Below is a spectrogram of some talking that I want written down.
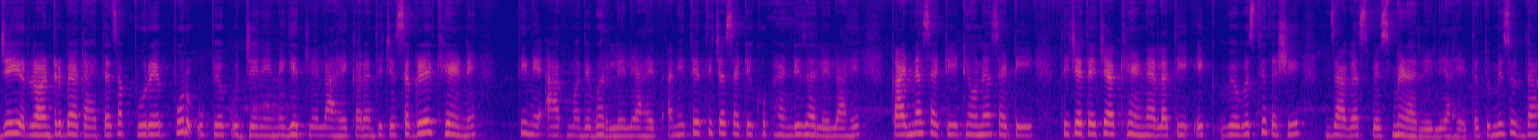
जी लॉन्ड्री बॅग आहे त्याचा पुरेपूर उपयोग उज्जैनीने घेतलेला आहे कारण तिचे सगळे खेळणे तिने आतमध्ये भरलेले आहेत आणि ते तिच्यासाठी खूप हँडी झालेलं आहे. काढण्यासाठी ठेवण्यासाठी तिच्या त्याच्या खेळण्याला ती एक व्यवस्थित अशी जागा स्पेस मिळालेली आहे. तर तुम्हीसुद्धा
